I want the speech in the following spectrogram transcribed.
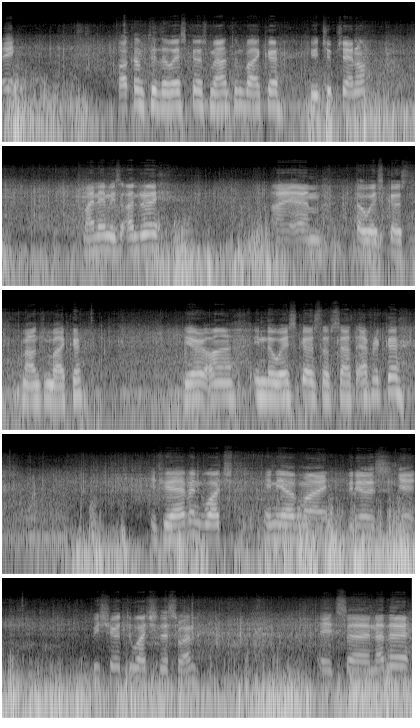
Hey, welcome to the West Coast Mountain Biker YouTube channel. My name is Andre. I am a West Coast mountain biker here on, in the west coast of South Africa. If you haven't watched any of my videos yet, be sure to watch this one. It's another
